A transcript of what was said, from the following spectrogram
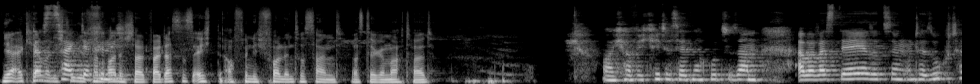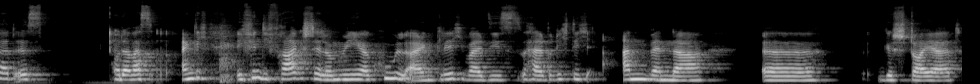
ja, erklär mal die Studie von Ronnestad, weil das ist echt auch, finde ich, voll interessant, was der gemacht hat. Oh, ich hoffe, ich kriege das jetzt noch gut zusammen. Aber was der ja sozusagen untersucht hat, ist, oder was eigentlich, ich finde die Fragestellung mega cool eigentlich, weil sie ist halt richtig Anwender äh, gesteuert.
